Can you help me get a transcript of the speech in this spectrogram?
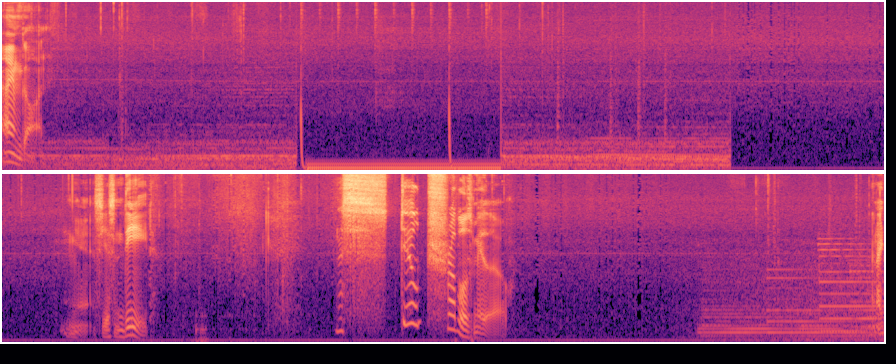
I am gone. Yes, yes, indeed. This still troubles me, though. And I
